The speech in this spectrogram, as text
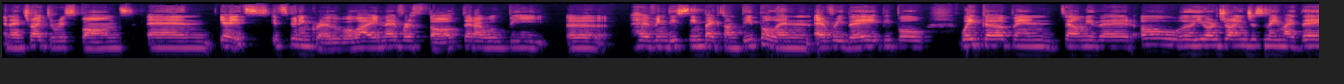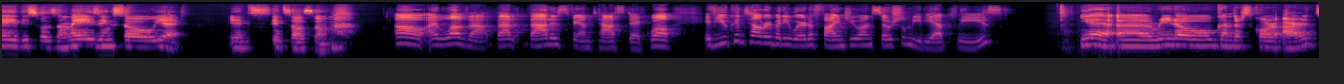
and I try to respond. And yeah, it's it's been incredible. I never thought that I would be. Uh, having this impact on people and every day people wake up and tell me that oh uh, your drawing just made my day. This was amazing. So yeah it's it's awesome. Oh i love that. That that is fantastic. Well if you can tell everybody where to find you on social media please. Yeah uh, rita oak underscore art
